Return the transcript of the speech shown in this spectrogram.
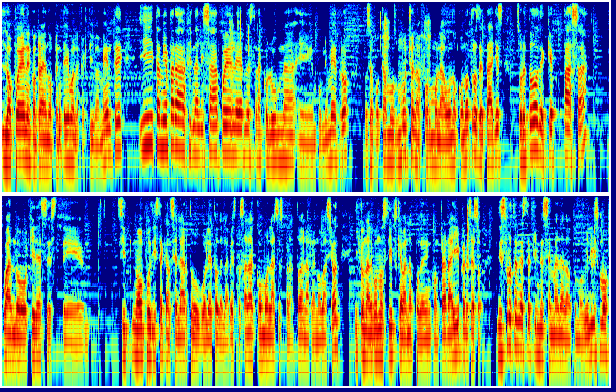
Lo pueden encontrar en Open Table, efectivamente. Y también para finalizar, pueden leer nuestra columna en Publimetro. Nos enfocamos mucho en la Fórmula 1 con otros detalles, sobre todo de qué pasa cuando quieres este, si no pudiste cancelar tu boleto de la vez pasada, cómo lo haces para toda la renovación y con algunos tips que van a poder encontrar ahí. Pero es eso, disfruten este fin de semana de automovilismo,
